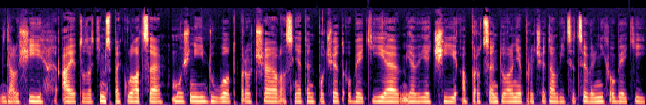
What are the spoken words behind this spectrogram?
Další, a je to zatím spekulace, možný důvod, proč vlastně ten počet obětí je, je větší a procentuálně proč je tam více civilních obětí,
